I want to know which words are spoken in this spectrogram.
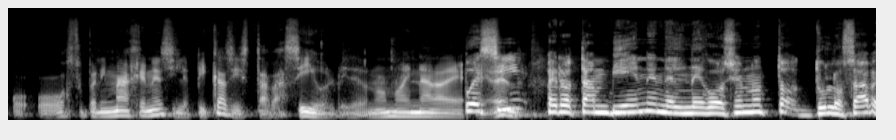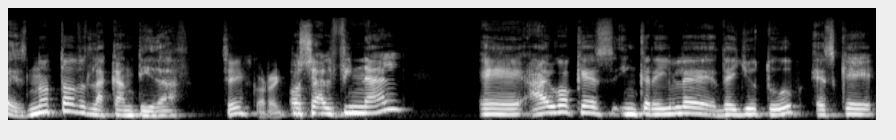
o, super imágenes y le picas y está vacío el video, ¿no? No hay nada de. Pues sí, pero también en el negocio, no tú lo sabes, no todo es la cantidad. Sí, correcto. O sea, al final, eh, algo que es increíble de YouTube es que,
